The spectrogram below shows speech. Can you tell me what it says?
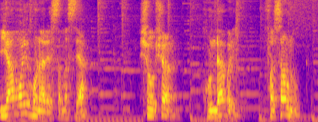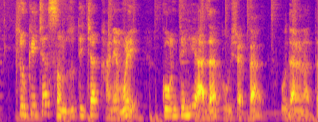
यामुळे होणाऱ्या समस्या शोषण हुंडाबळी फसवणूक चुकीच्या समजुतीच्या खाण्यामुळे कोणतेही आजार होऊ शकतात. उदाहरणार्थ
